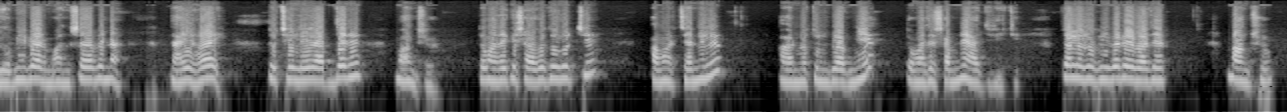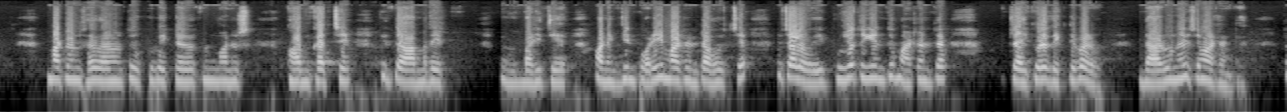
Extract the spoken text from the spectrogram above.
রবিবার মাংস হবে না? তাই হয়? তো ছেলের আবদারে মাংস। তোমাদেরকে স্বাগত করছি আমার চ্যানেলে আর নতুন ব্লগ নিয়ে তোমাদের সামনে হাজির হয়েছি। চলো রবিবারের বাজার মাংস। মাটন সাধারণত খুব একটা এখন মানুষ কম খাচ্ছে, কিন্তু আমাদের বাড়িতে অনেক দিন পরেই মাটনটা হচ্ছে। তো চলো, এই পুজোতে কিন্তু মাটনটা ট্রাই করে দেখতে পারো। দারুণ হয়েছে মাটনটা। তো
